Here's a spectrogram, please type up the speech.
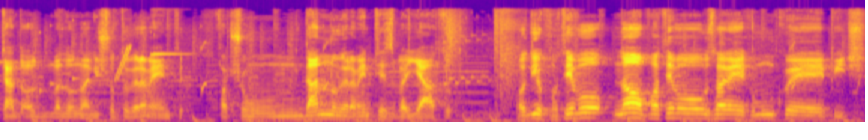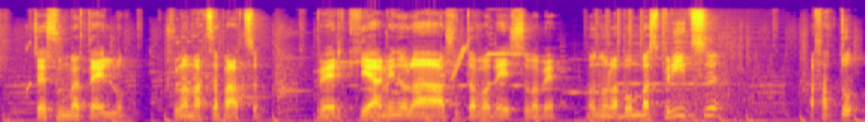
tanto, oh, madonna, lì sotto veramente. Faccio un danno veramente sbagliato. Oddio, potevo... No, potevo usare comunque Peach. Cioè sul martello. Sulla mazza pazza. Perché almeno la shottavo adesso, vabbè. Ho la bomba spritz. Ha fatto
